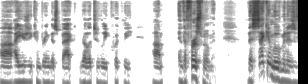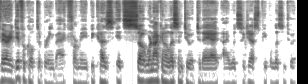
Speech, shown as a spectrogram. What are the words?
uh, I usually can bring this back relatively quickly um, in the first movement. The second movement is very difficult to bring back for me because it's so. We're not going to listen to it today. I, I would suggest people listen to it.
